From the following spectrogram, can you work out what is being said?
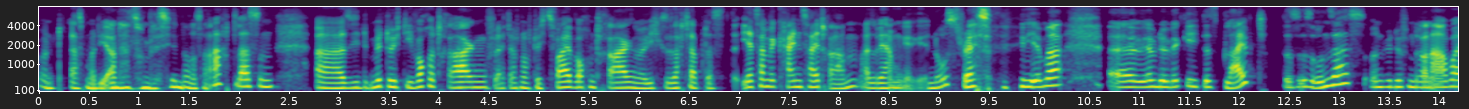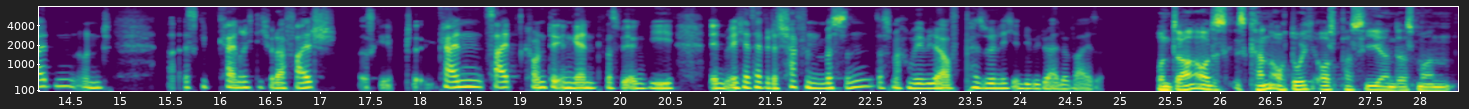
und erstmal die anderen so ein bisschen außer Acht lassen, äh, sie mit durch die Woche tragen, vielleicht auch noch durch zwei Wochen tragen, weil ich gesagt habe, dass jetzt haben wir keinen Zeitrahmen, also wir haben no stress wie immer, äh, wir haben da wirklich, das bleibt, das ist unsers und wir dürfen dran arbeiten und äh, es gibt kein richtig oder falsch. Es gibt kein Zeitkontingent, was wir irgendwie, in welcher Zeit wir das schaffen müssen. Das machen wir wieder auf persönlich individuelle Weise. Und da, es, es kann auch durchaus passieren, dass man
